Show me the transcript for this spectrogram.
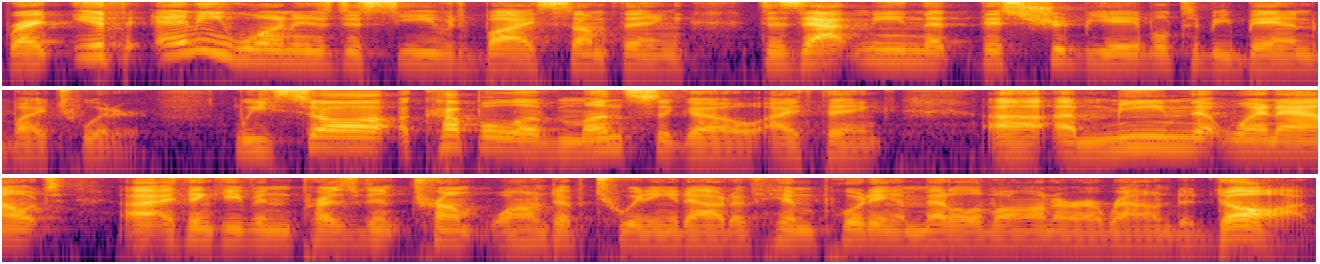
right? If anyone is deceived by something, does that mean that this should be able to be banned by Twitter? We saw a couple of months ago, I think, uh, a meme that went out. Uh, I think even President Trump wound up tweeting it out of him putting a Medal of Honor around a dog.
